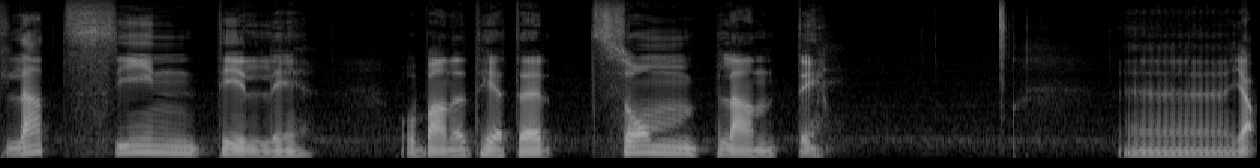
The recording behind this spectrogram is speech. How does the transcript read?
Tlatsintilli och bandet heter Tsomplanti. Eh, ja.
